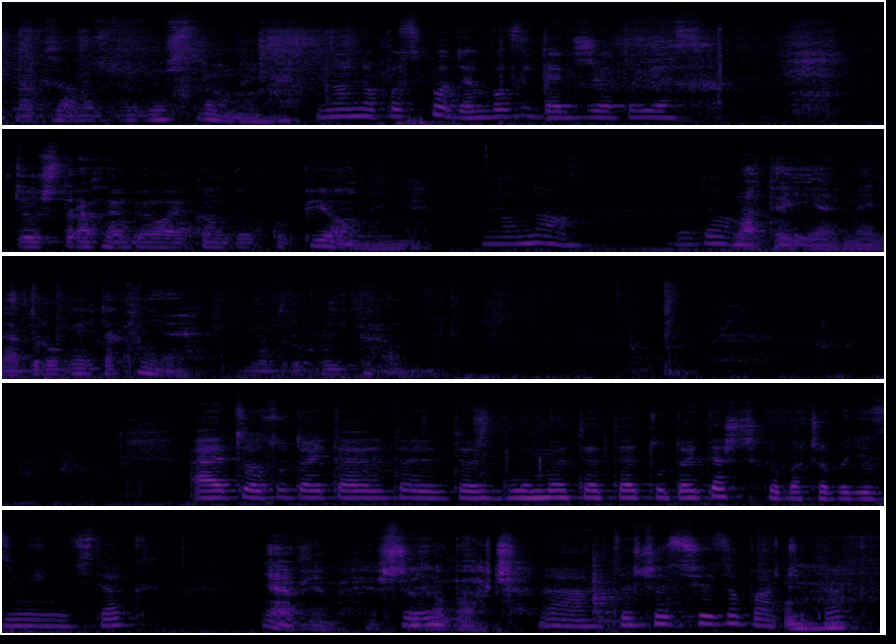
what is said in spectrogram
I tak samo z drugiej strony, nie? No, no pod spodem, bo widać, że tu jest. Tu już trochę było jak on był kupiony, nie? No, no, wiadomo. Na tej jednej, na drugiej tak nie. Na drugiej tam, nie? Ale to tutaj te, te, te gumy, te, te tutaj też chyba trzeba będzie zmienić, tak? Nie wiem, jeszcze Czy? zobaczę. A, to jeszcze się zobaczy, tak?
